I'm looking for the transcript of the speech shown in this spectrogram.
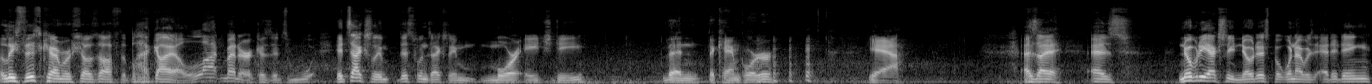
at least this camera shows off the black eye a lot better because it's it's actually this one's actually more HD than the camcorder. yeah. As I as nobody actually noticed, but when I was editing,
